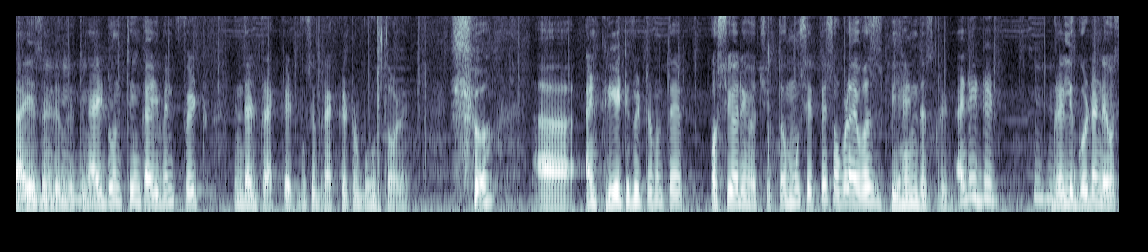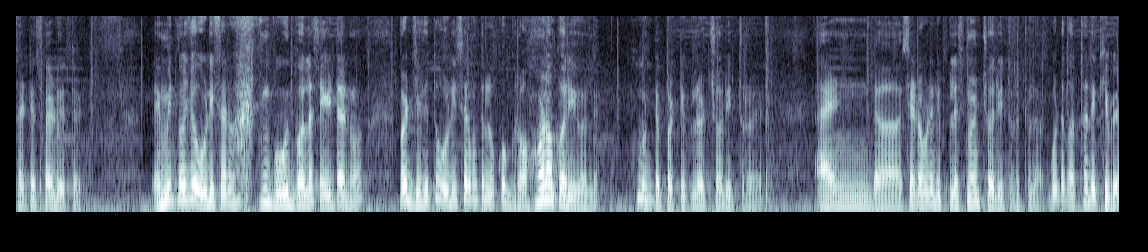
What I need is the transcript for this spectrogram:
guys and everything, I don't think I even fit in that bracket. ମୁଁ ସେ bracket ର ବହୁତ ତଳେ. So uh, and creativity ରେ ମୋତେ ପଶିବାର ହିଁ ଅଛି. ତ ମୁଁ ସେଥିପାଇଁ ସବୁବେଳେ I was behind the screen and I did really good and I was satisfied with it. ଏମିତି ନୁହଁ ଯେ ଓଡ଼ିଶାରେ ବହୁତ ଭଲ ସେଇଟା ନୁହଁ ବଟ୍ ଯେହେତୁ ଓଡ଼ିଶାରେ ମୋତେ ଲୋକ ଗ୍ରହଣ କରିଗଲେ ଗୋଟେ ପର୍ଟିକୁଲାର ଚରିତ୍ରରେ ଆଣ୍ଡ ସେଇଟା ଗୋଟେ ରିପ୍ଲେସମେଣ୍ଟ ଚରିତ୍ର ଥିଲା ଗୋଟେ କଥା ଦେଖିବେ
